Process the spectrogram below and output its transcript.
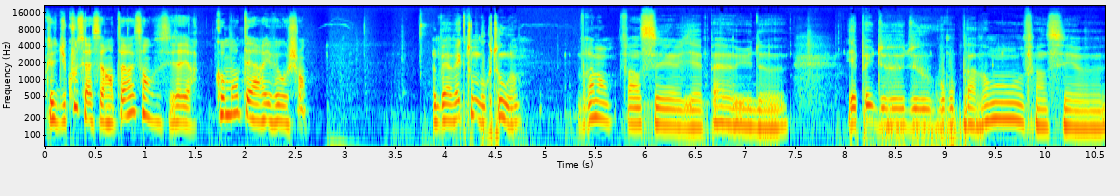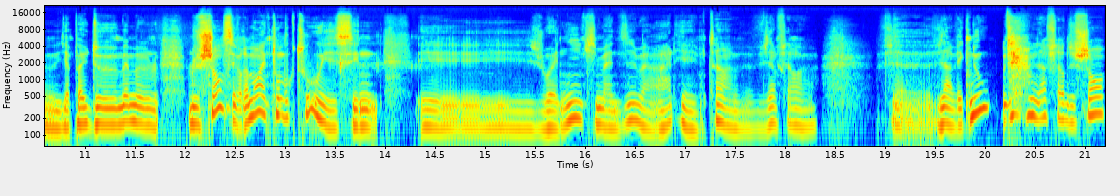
Parce que du coup, c'est assez intéressant. C'est-à-dire, comment t'es arrivé au chant? Bah, avec Tombouctou, hein. vraiment. Enfin, il n'y a pas eu de. Il n'y a pas eu de, groupe avant, enfin c'est, euh, il n'y a pas eu de même euh, le chant, c'est vraiment avec Tombouctou et c'est et Joanie qui m'a dit bah allez putain viens faire euh, viens, avec nous, viens faire du chant.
